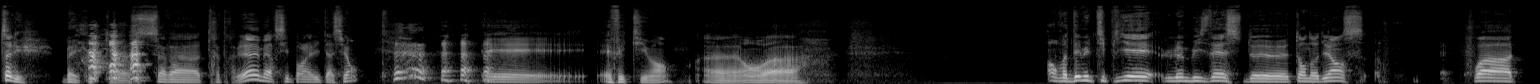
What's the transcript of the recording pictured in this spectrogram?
Salut. Ben euh, ça va très très bien. Merci pour l'invitation. Et effectivement, euh, on va on va démultiplier le business de ton audience fois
